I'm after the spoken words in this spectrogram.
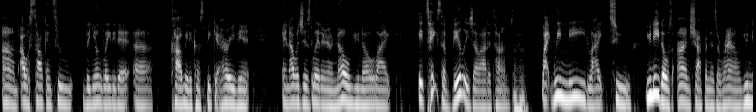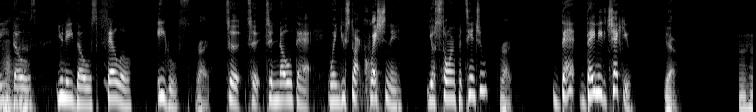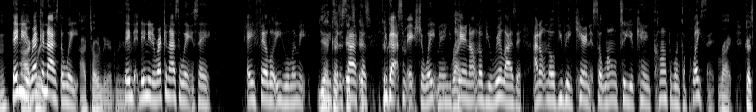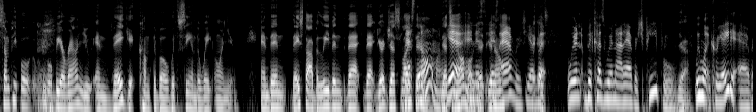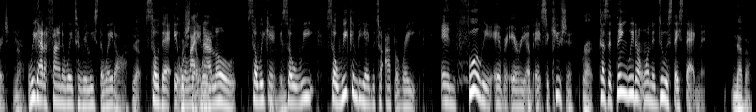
um, I was talking to the young lady that uh called me to come speak at her event, and I was just letting her know, you know, like it takes a village a lot of times. hmm Like we need like to you need those iron sharpeners around. You need Oh, man. those you need those fellow eagles Right. To to to know that when you start questioning your soaring potential, Right. that they need to check you. Yeah. Mm-hmm. They need I to agree. recognize the weight. I totally agree. They there. they need to recognize the weight and say, "Hey, fellow eagle, let me yeah, you to the side because you got some extra weight, man. You Right. carrying. I don't know if you realize it. I don't know if you've been carrying it so long till you became comfortable and complacent. right because some people will be around you and they get comfortable with seeing the weight on you, and then they start believing that that you're just like them. That's them. normal. That's yeah, normal. and You're- it's, you it's know, average. Yeah, but It's- we're because we're not average people. Yeah. We weren't created average. No. We got to find a way to release the weight off, Yep. so that it Push will lighten our load, so we can, Mhm. so we, so we can be able to operate in fully every area of execution. Right. Because the thing we don't want to do is stay stagnant. Never.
